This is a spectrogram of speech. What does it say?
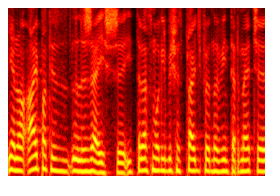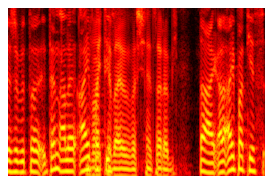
nie no, iPad jest lżejszy i teraz moglibyśmy sprawdzić pewno w internecie, żeby to ten, ale iPad Wojt jest... chyba właśnie to robi. Tak, ale iPad jest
